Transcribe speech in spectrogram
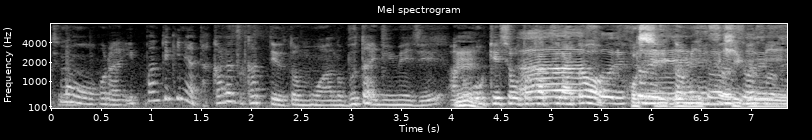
一応。もうほら一般的には宝塚っていうともうあの舞台のイメージ。あの、うん。お化粧とカツラあーそとうです。星組そう月組そうです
